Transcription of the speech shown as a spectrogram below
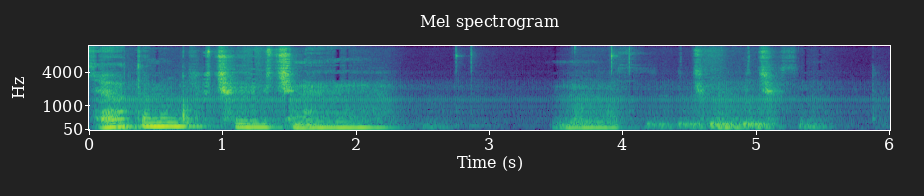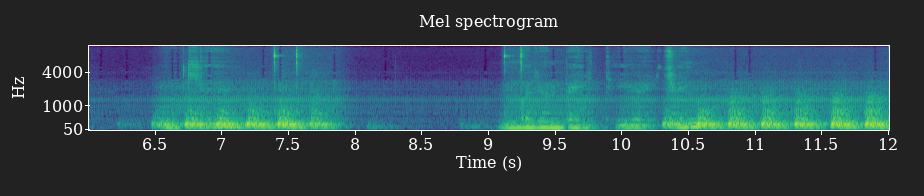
За одоо Монгол хичээлж байна. Монгол хичээлж гэсэн. Монголын байт хийж байна.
